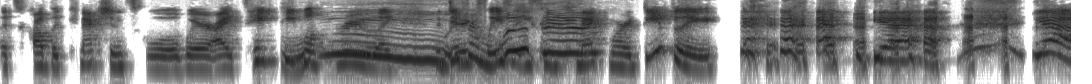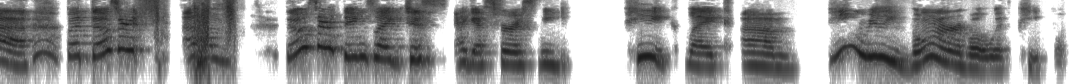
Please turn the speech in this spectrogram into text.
It's called the Connection School, where I take people Ooh, through like the different exclusive. ways that you can connect more deeply. yeah, yeah. But those are um, those are things like just I guess for a sneak peek, like um, being really vulnerable with people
